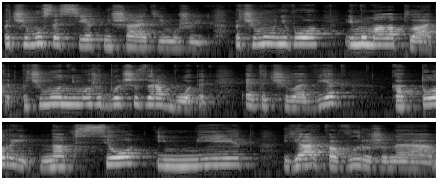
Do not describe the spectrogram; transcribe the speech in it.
почему сосед мешает ему жить, почему у него ему мало платят, почему он не может больше заработать. Это человек, который на все имеет ярко, выраженная,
